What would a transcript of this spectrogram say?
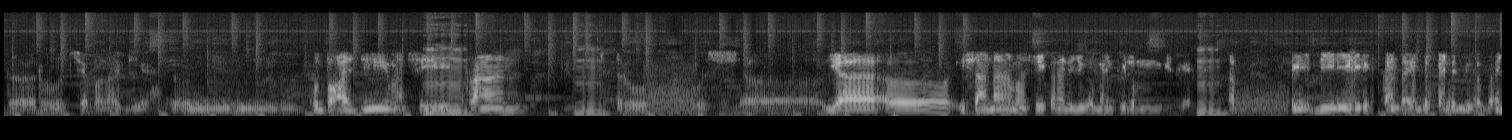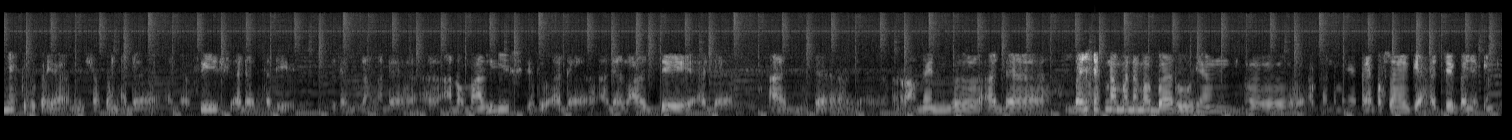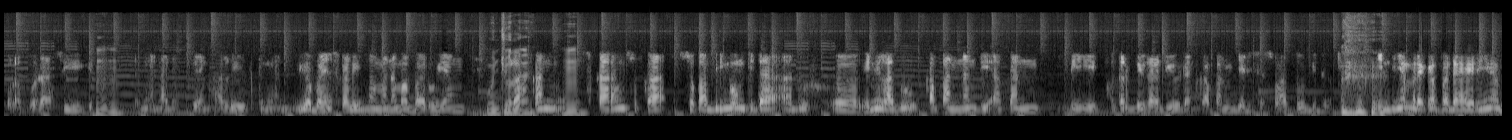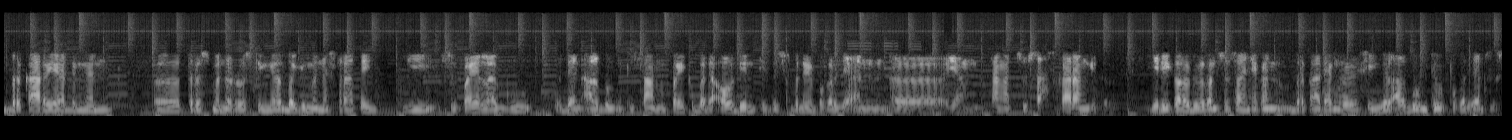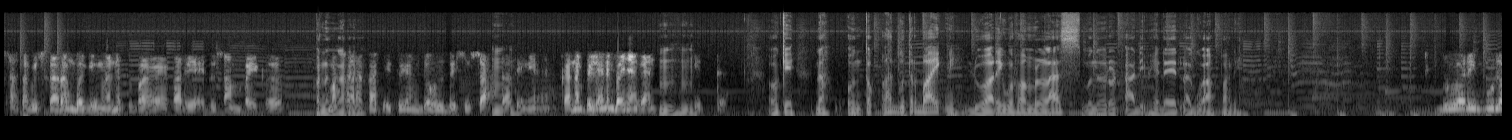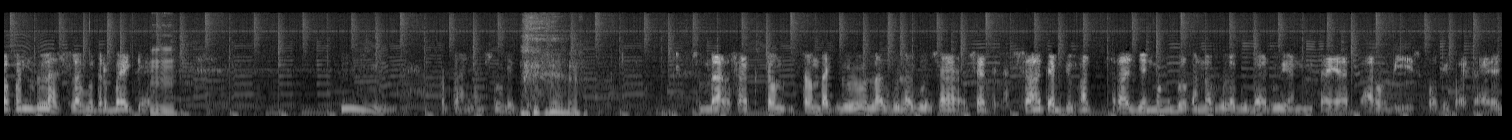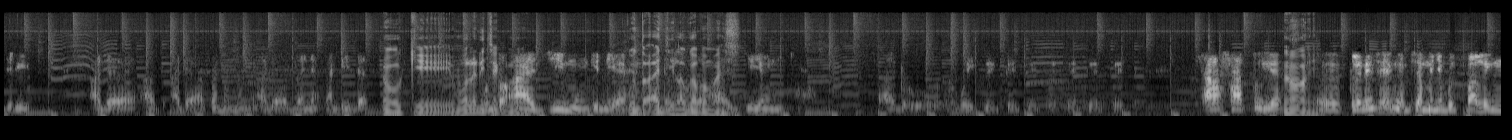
terus siapa lagi ya? Eh, Kunto Aji masih, Hmm. Ran, Mm-mm. terus eh, ya eh, Isana masih karena dia juga main film gitu ya. Mm-mm. Tapi di kancah independen juga banyak gitu kayak misalkan ada ada Fish, ada tadi kita bilang ada eh, Anomalis gitu, ada ada Laze, ada ada Ramen Girl, ada banyak nama-nama baru yang eh, apa namanya kayak personal GAC banyak yang kolaborasi gitu Mm-mm. dengan ada Glenn Halif dengan ya banyak sekali nama-nama baru yang Muncul ya? bahkan Hmm. sekarang suka suka bingung kita aduh eh, ini lagu kapan nanti akan diputar di radio dan kapan menjadi sesuatu gitu intinya mereka pada akhirnya berkarya dengan eh, terus menerus tinggal bagaimana strategi supaya lagu dan album itu sampai kepada audiens itu sebenarnya pekerjaan eh, yang sangat susah sekarang gitu jadi kalau dulu kan susahnya kan berkarya dari single album itu pekerjaan susah tapi sekarang bagaimana supaya karya itu sampai ke Pendengar. masyarakat itu yang jauh lebih susah Hmm. saat ini karena pilihannya banyak kan Mhm. gitu Oke, nah untuk lagu terbaik nih 2018 menurut Adib Hidayat lagu apa nih? 2018 lagu terbaik ya Mm-mm. hmm, pertanyaan sulit sebentar saya con- contek dulu lagu-lagu saya saya saya tiap Jumat rajin mengumpulkan lagu-lagu baru yang saya taruh di Spotify saya jadi ada ada apa namanya ada banyak kandidat Oke, boleh dicek untuk. Aji mungkin ya Kunto Aji, lagu apa, Mas? Aji yang aduh wait wait wait wait wait wait, wait, wait. Salah satu ya Oh, iya. Eh, kelihatannya saya nggak bisa menyebut paling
